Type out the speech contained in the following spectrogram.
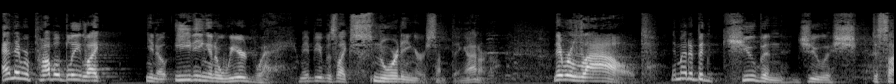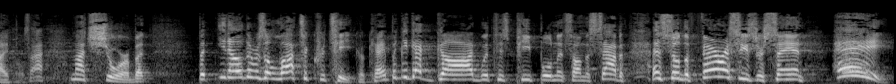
And they were probably like you know, eating in a weird way. Maybe it was like snorting or something. I don't know. They were loud. They might have been Cuban Jewish disciples. I, am not sure, but, but you know, there was a lot to critique, okay? But you got God with his people and it's on the Sabbath. And so the Pharisees are saying, hey,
